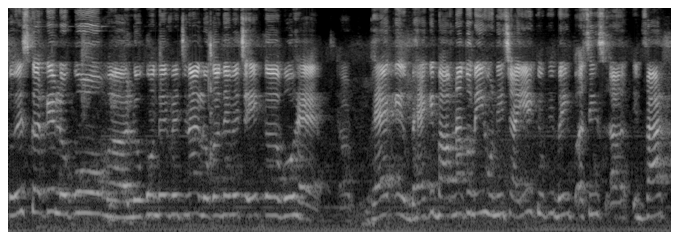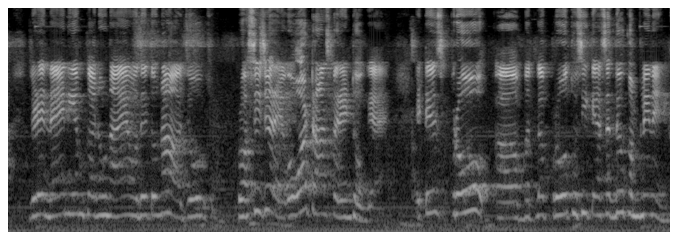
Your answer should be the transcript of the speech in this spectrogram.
तो इस करके लोगों लोगों के बीच ना, लोगों के बीच एक, वो है भय की भय की भावना तो नहीं होनी चाहिए, क्योंकि भाई असी इनफैक्ट जो नए नियम कानून आए हैं वो तो ना, जो प्रोसीजर है, वो और ट्रांसपेरेंट हो गया है। इट इज प्रो मतलब प्रो ਤੁਸੀਂ ਕਹਿ ਸਕਦੇ ਹੋ ਕੰਪਲੇਨੈਂਟ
